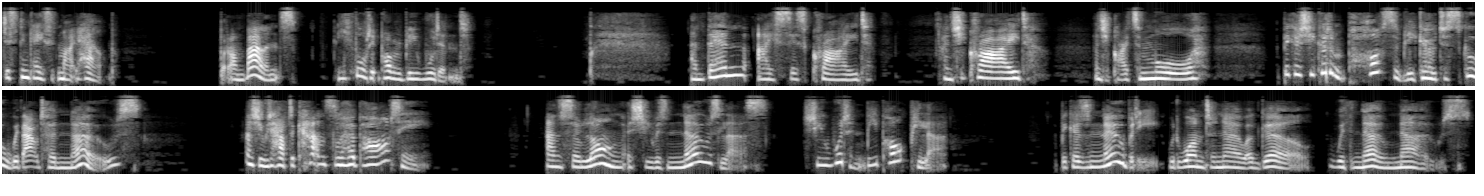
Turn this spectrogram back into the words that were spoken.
just in case it might help. But on balance, he thought it probably wouldn't. And then Isis cried, and she cried, and she cried some more, because she couldn't possibly go to school without her nose, and she would have to cancel her party. And so long as she was noseless, she wouldn't be popular because nobody would want to know a girl with no nose.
